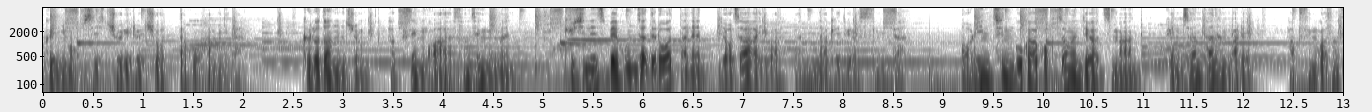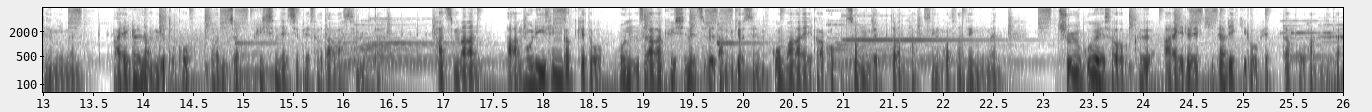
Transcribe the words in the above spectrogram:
끊임없이 주의를 주었다고 합니다. 그러던 중 학생과 선생님은 귀신의 집에 혼자 들어왔다는 여자아이와 만나게 되었습니다. 어린 친구가 걱정은 되었지만 괜찮다는 말에 학생과 선생님은 아이를 남겨두고 먼저 귀신의 집에서 나왔습니다. 하지만 아무리 생각해도 혼자 귀신의 집에 남겨진 꼬마아이가 걱정됐던 학생과 선생님은 출구에서 그 아이를 기다리기로 했다고 합니다.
